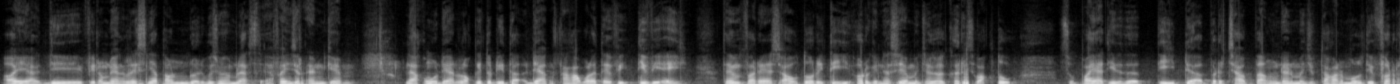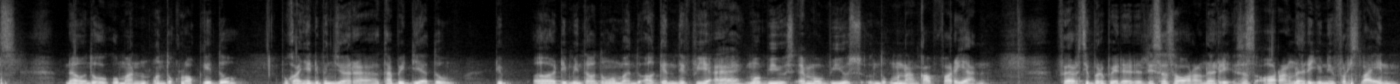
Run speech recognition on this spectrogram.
Oh iya di film yang rilisnya tahun 2019 Avenger Endgame. Nah kemudian Loki itu ditangkap oleh TV, TVA Temporary Authority organisasi yang menjaga garis waktu supaya tidak tidak bercabang dan menciptakan multiverse. Nah untuk hukuman untuk Loki itu bukannya di penjara tapi dia tuh di, uh, diminta untuk membantu agen TVA Mobius M Mobius untuk menangkap varian versi berbeda dari seseorang dari seseorang dari universe lain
